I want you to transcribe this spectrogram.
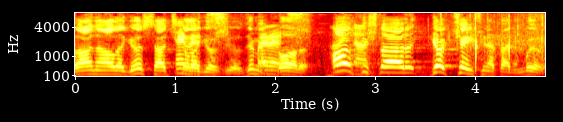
Rana Alagöz, Selçuk Evet. Alagöz diyoruz değil mi? Evet, Doğru. aynen. Alkışlar Gökçe için efendim buyurun.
